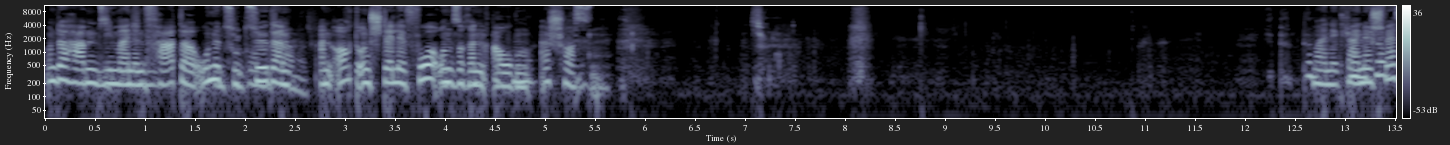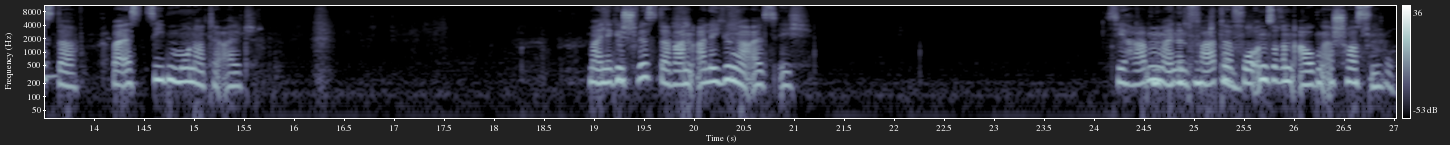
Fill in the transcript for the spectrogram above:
Und da haben sie meinen Vater ohne zu zögern an Ort und Stelle vor unseren Augen erschossen. Meine kleine Schwester war erst sieben Monate alt. Meine Geschwister waren alle jünger als ich. Sie haben meinen Vater vor unseren Augen erschossen,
